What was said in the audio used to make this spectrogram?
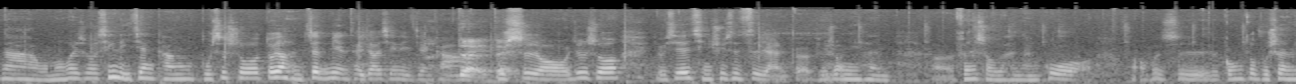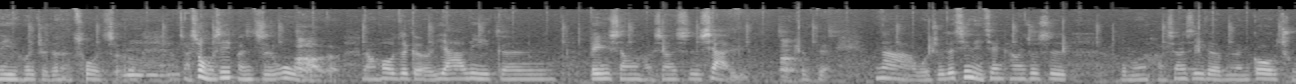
那我们会说心理健康不是说都要很正面才叫心理健康，对，不是哦，就是说有些情绪是自然的，比如说你很呃分手了很难过啊，或者是工作不顺利会觉得很挫折。嗯、假设我们是一盆植物好了，嗯、然后这个压力跟悲伤好像是下雨，嗯、对不对？那我觉得心理健康就是。我们好像是一个能够处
